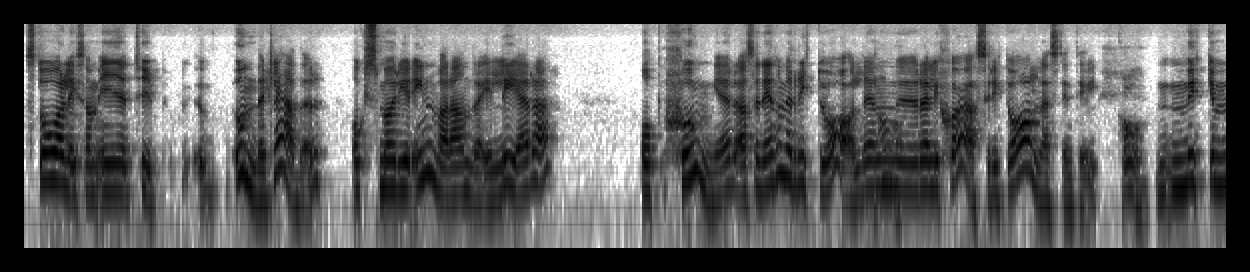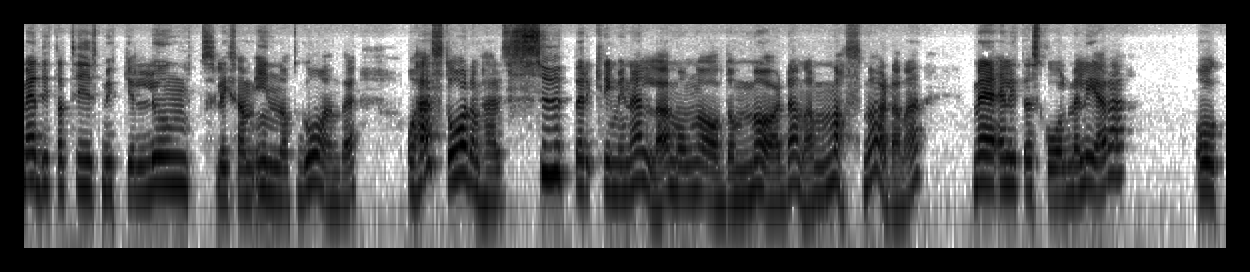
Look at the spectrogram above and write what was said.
står liksom i typ underkläder och smörjer in varandra i lera och sjunger. Alltså det är som en ritual, det är en Ja. religiös ritual nästintill. Cool. Mycket meditativt, mycket lugnt, liksom inåtgående. Och här står de här superkriminella, många av dem mördarna, massmördarna, med en liten skål med lera och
